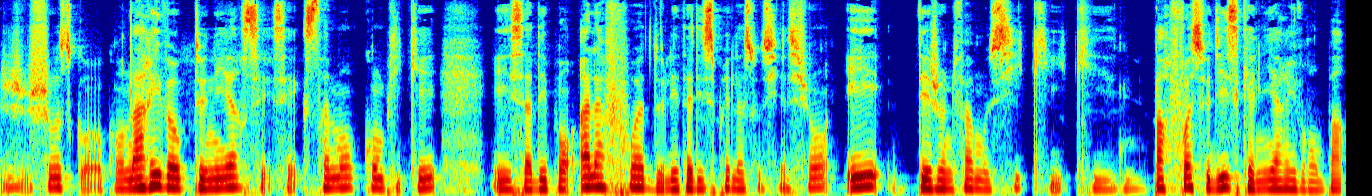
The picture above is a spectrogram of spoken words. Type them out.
chose qu'on arrive à obtenir, c'est extrêmement compliqué et ça dépend à la fois de l'état d'esprit de l'association et des jeunes femmes aussi qui, qui parfois se disent qu'elles n'y arriveront pas.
